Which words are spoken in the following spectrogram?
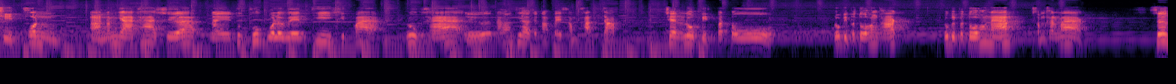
ฉีดพ่นน้ำยาฆ่าเชื้อในทุกๆบริเวณที่คิดว่าลูกค้าหรือนักท่องเที่ยวจะต้องไปสัมผัสจับ เช่น ลูกบิดประตู ลูกบิดประตูห้องพัก ลูกบิดประตูห้องน้ำสำคัญมาก ซึ่ง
